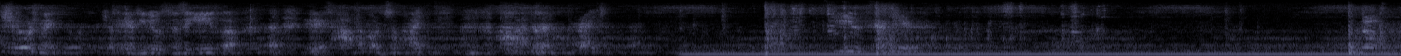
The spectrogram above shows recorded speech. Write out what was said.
Excuse me. Just getting used to the ether. It is half a good surprise. Ah, right.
